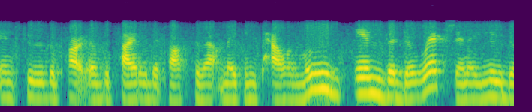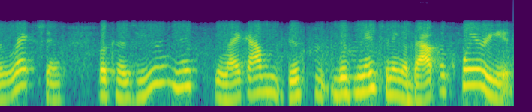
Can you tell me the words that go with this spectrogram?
into the part of the title that talks about making power moves in the direction, a new direction, because Uranus, like I was just was mentioning about Aquarius,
